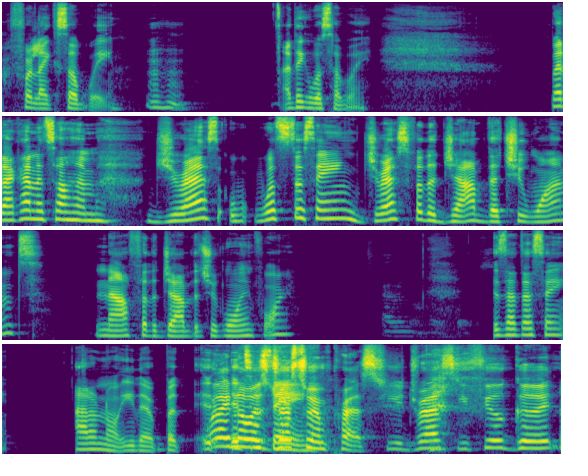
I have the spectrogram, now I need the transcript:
for like Subway. hmm I think it was Subway. But I kind of tell him, dress, what's the saying? Dress for the job that you want, not for the job that you're going for. Is that that saying? I don't know either, but it, What I know is just to impress. You dress, you feel good,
